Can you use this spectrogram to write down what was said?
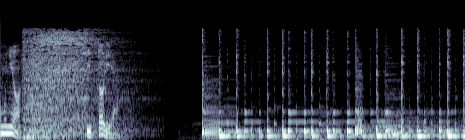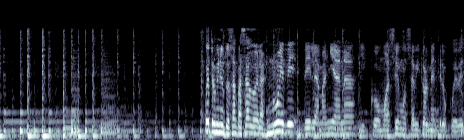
Muñoz. Historia. Cuatro minutos han pasado a las nueve de la mañana y como hacemos habitualmente los jueves,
